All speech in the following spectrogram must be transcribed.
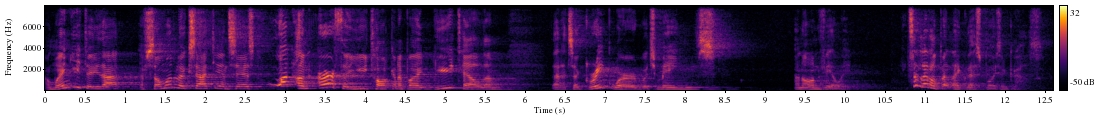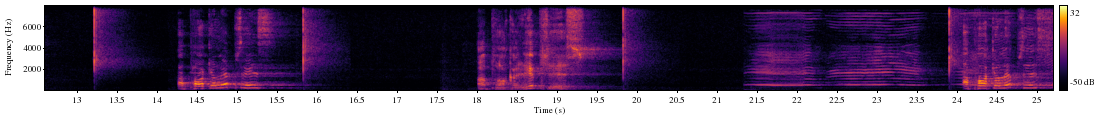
And when you do that, if someone looks at you and says, What on earth are you talking about? You tell them that it's a Greek word which means an unveiling. It's a little bit like this, boys and girls. Apocalypse. Apocalypse. Apocalypse.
